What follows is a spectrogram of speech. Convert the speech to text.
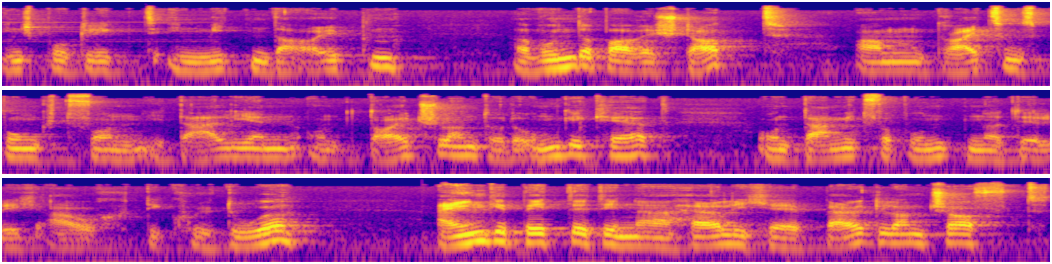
Innsbruck liegt inmitten der Alpen, eine wunderbare Stadt am Kreuzungspunkt von Italien und Deutschland oder umgekehrt. Und damit verbunden natürlich auch die Kultur. Eingebettet in eine herrliche Berglandschaft,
